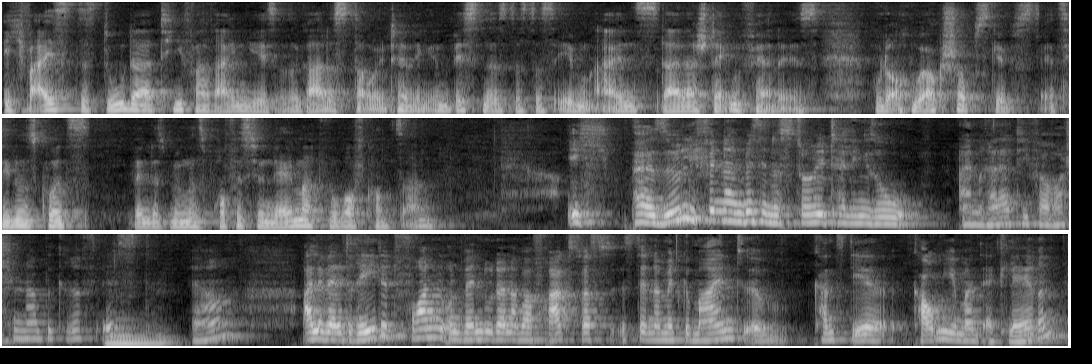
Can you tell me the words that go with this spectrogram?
Ich weiß, dass du da tiefer reingehst, also gerade Storytelling im Business, dass das eben eins deiner Steckenpferde ist, wo du auch Workshops gibst. Erzähl uns kurz, wenn, das, wenn man es professionell macht, worauf kommt es an? Ich persönlich finde ein bisschen, dass Storytelling so ein relativ verwaschener Begriff ist. Ja? Alle Welt redet von und wenn du dann aber fragst, was ist denn damit gemeint, äh, kann es dir kaum jemand erklären.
